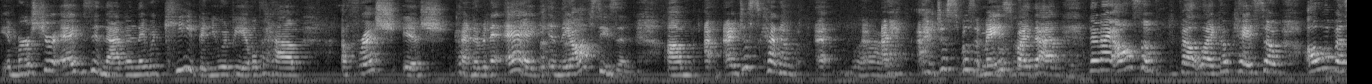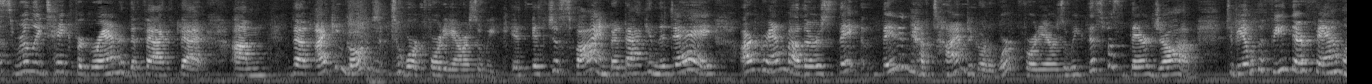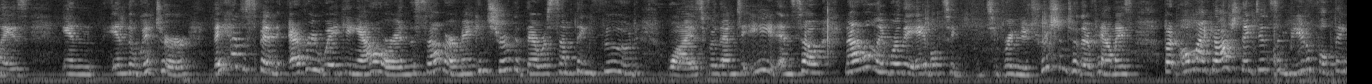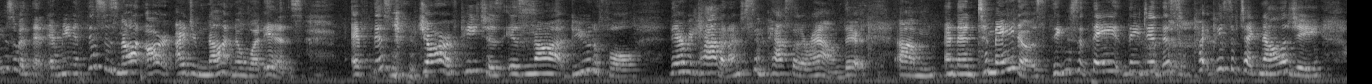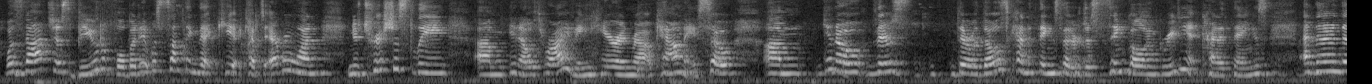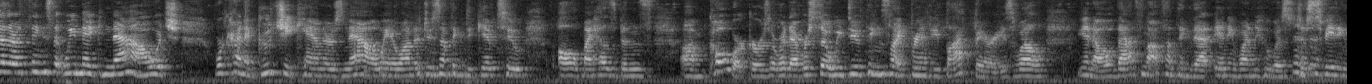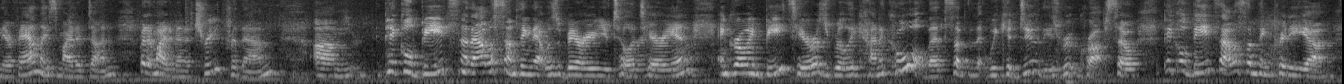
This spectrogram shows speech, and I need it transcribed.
immerse your eggs in that, and they would keep, and you would be able to have a fresh-ish kind of an egg in the off season. Um, I, I just kind of, I, I, I just was amazed by that. Then I also felt like, okay, so all of us really take for granted the fact that um, that I can go to, to work 40 hours a week. It, it's just fine. But back in the day, our grandmothers they they didn't have time to go to work 40 hours a week. This was their job to be able to feed their families in in the winter they had to spend every waking hour in the summer making sure that there was something food wise for them to eat. And so not only were they able to to bring nutrition to their families but oh my gosh they did some beautiful things with it. I mean if this is not art i do not know what is. If this jar of peaches is not beautiful there we have it. I'm just going to pass that around. There, um, and then tomatoes, things that they, they did. This piece of technology was not just beautiful, but it was something that ke- kept everyone nutritiously, um, you know, thriving here in Routt County. So, um, you know, there's there are those kind of things that are just single ingredient kind of things, and then there are things that we make now, which we're kind of Gucci canners now. We want to do something to give to all of my husband's um, coworkers or whatever. So we do things like brandied blackberries. Well, you know, that's not something that anyone who was just feeding their families might have done, but it might have been a treat for them. Um, pickled beets. Now that was something that was very utilitarian, and growing beets here is really kind of cool. That's something that we could do. These root crops. So pickled beets. That was something pretty. Uh,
